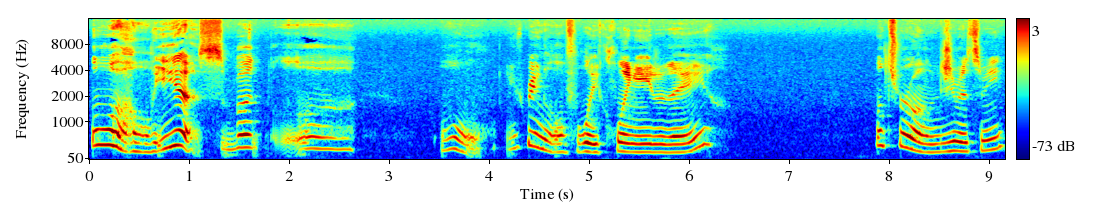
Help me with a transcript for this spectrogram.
Well, yes, but, uh... Oh, you're being awfully clingy today. What's wrong? Did you miss me?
